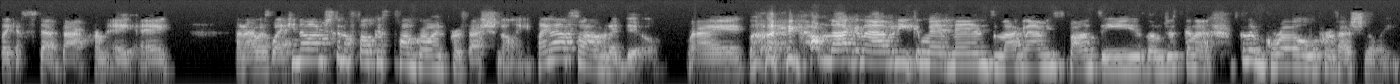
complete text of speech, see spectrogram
like a step back from AA. And I was like, you know, I'm just gonna focus on growing professionally. Like that's what I'm gonna do, right? like I'm not gonna have any commitments. I'm not gonna have any sponsees. I'm just gonna just gonna grow professionally.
